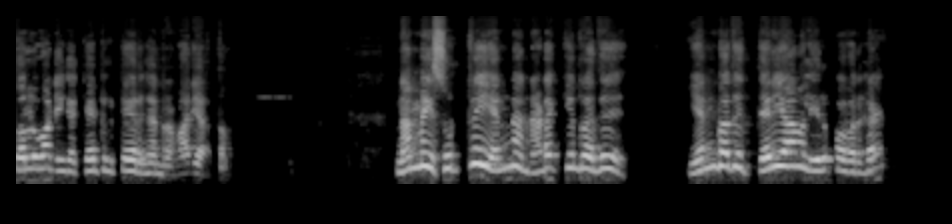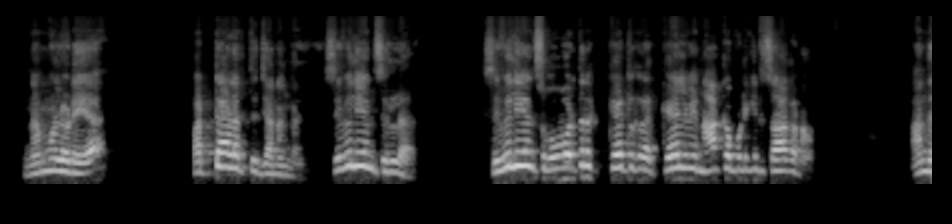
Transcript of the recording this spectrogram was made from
சொல்லுவோம் நீங்க கேட்டுக்கிட்டே இருங்கன்ற மாதிரி அர்த்தம். நம்மை சுற்றி என்ன நடக்கின்றது என்பது தெரியாமல் இருப்பவர்கள் நம்மளுடைய பட்டாளத்து ஜனங்கள் சிவிலியன்ஸ் இல்ல. சிவிலியன்ஸ் ஒவ்வொருத்தரும் கேட்டுக்கிற கேள்வி நாக்க பிடிக்கிட்டு சாகணும். அந்த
